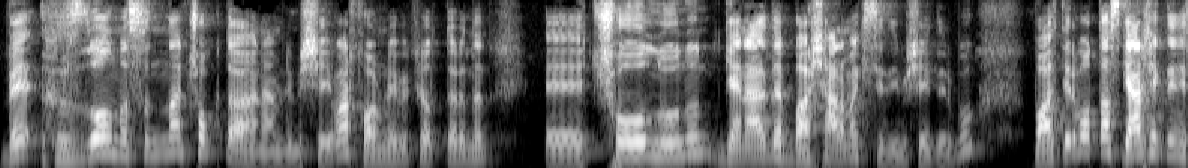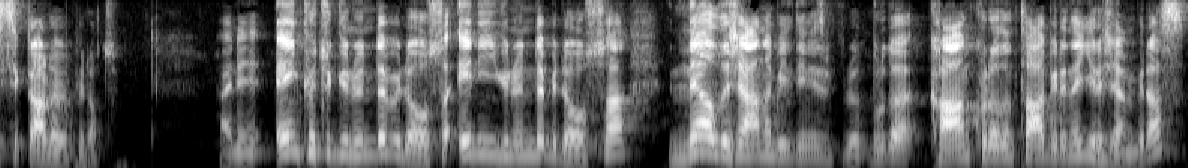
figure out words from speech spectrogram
ve hızlı olmasından çok daha önemli bir şey var. Formula 1 pilotlarının e, çoğunluğunun genelde başarmak istediği bir şeydir bu. Valtteri Bottas gerçekten istikrarlı bir pilot. Hani en kötü gününde bile olsa, en iyi gününde bile olsa ne alacağını bildiğiniz bir pilot. Burada Kaan Kural'ın tabirine gireceğim biraz.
